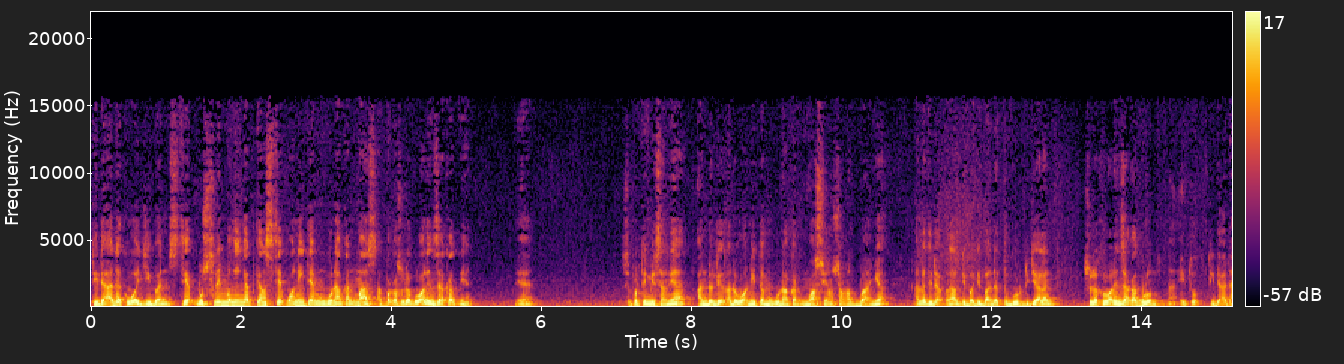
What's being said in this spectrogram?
tidak ada kewajiban setiap muslim mengingatkan setiap wanita yang menggunakan emas apakah sudah keluarin zakatnya ya. Seperti misalnya anda lihat ada wanita menggunakan emas yang sangat banyak anda tidak kenal tiba-tiba anda tegur di jalan sudah keluarin zakat belum? Nah itu tidak ada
